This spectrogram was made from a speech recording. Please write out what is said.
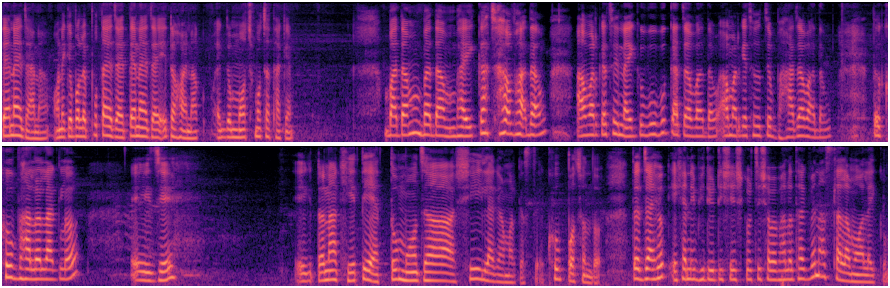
তেনায় যায় না। অনেকে বলে পোতায় যায়, তেনায় যায়, এটা হয় না। একদম মচমচা থাকে। বাদাম বাদাম, ভাই, কাঁচা বাদাম। আমার কাছে নাইকু বুবু, কাঁচা বাদাম। আমার কাছে হচ্ছে ভাজা বাদাম। তো খুব ভালো লাগল এই যে এইটা না খেতে এত মজা, সেই লাগে আমার কাছে, খুব পছন্দ। তো যাই হোক, এখানে ভিডিওটি শেষ করছি। সবাই ভালো থাকবেন। আসসালামু আলাইকুম।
